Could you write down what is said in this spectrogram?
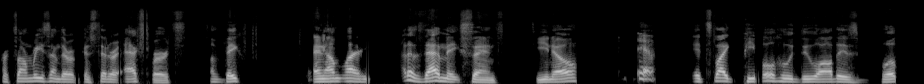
For some reason, they're considered experts of Bigfoot. And I'm like, how does that make sense? You know? Yeah. It's like people who do all this book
